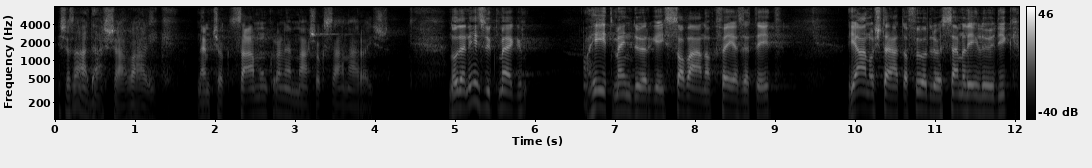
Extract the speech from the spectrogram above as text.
és az áldássá válik. Nem csak számunkra, nem mások számára is. No, de nézzük meg a hét mennydörgés szavának fejezetét. János tehát a földről szemlélődik,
